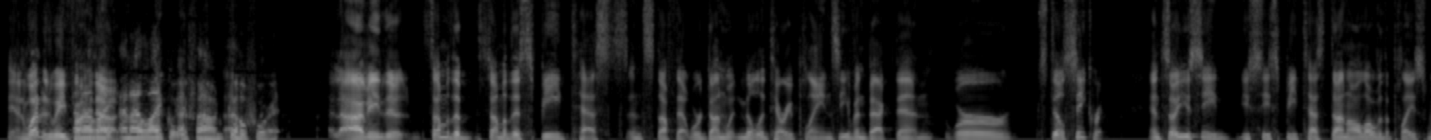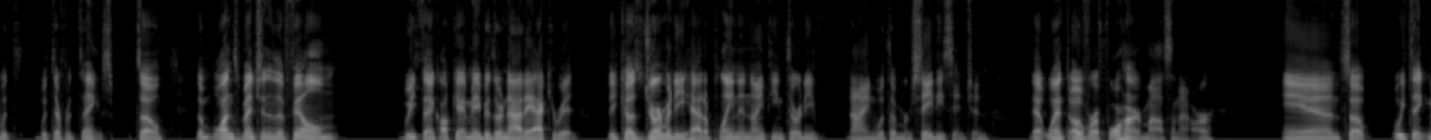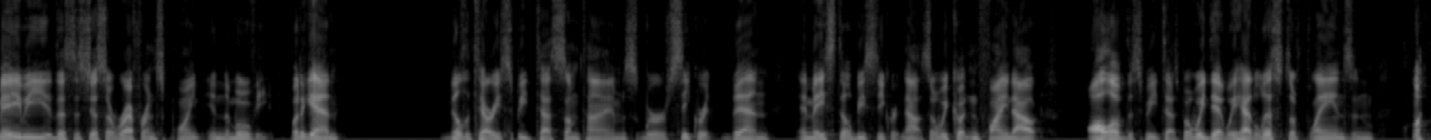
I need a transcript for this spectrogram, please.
And what did we and find like, out? and I like what you found. Go for it. No, I mean, the, some of the some of the speed tests and stuff that were done with military planes, even back then, were still secret. And so you see you see speed tests done all over the place with with different things. So the ones mentioned in the film, we think, okay, maybe they're not accurate because Germany had a plane in 1939 with a Mercedes engine that went over 400 miles an hour. And so we think maybe this is just a reference point in the movie. But again, military speed tests sometimes were secret then and may still be secret now. So we couldn't find out all of the speed tests, but we did. We had lists of planes and what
